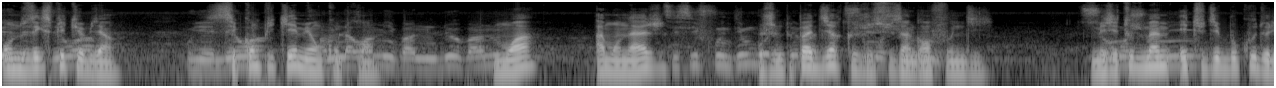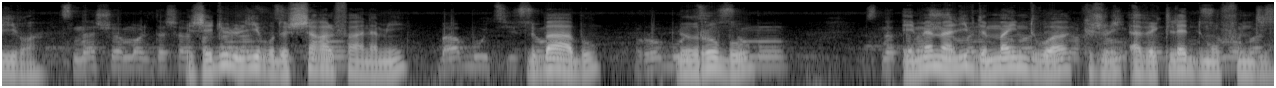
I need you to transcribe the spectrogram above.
On nous explique bien. C'est compliqué mais on comprend. Moi, à mon âge, je ne peux pas dire que je suis un grand fundi. Mais j'ai tout de même étudié beaucoup de livres. J'ai lu le livre de Sharalfa Anami, le Bahabou, le Robot, et même un livre de Maïndoua que je lis avec l'aide de mon fundi.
